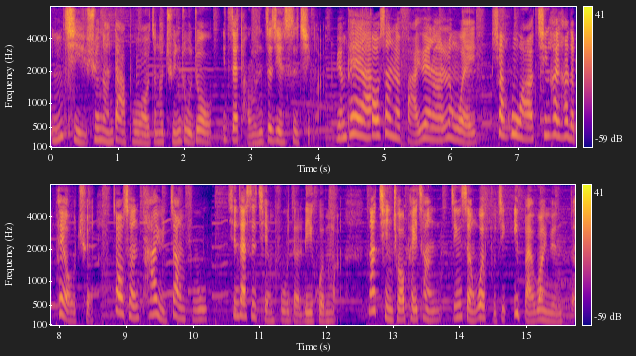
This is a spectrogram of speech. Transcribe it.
引起轩然大波哦。整个群主就一直在讨论这件事情啊。原配啊，告上了法院啊，认为校护啊侵害她的配偶权，造成她与丈夫现在是前夫的离婚嘛。那请求赔偿精神慰抚金一百万元等，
